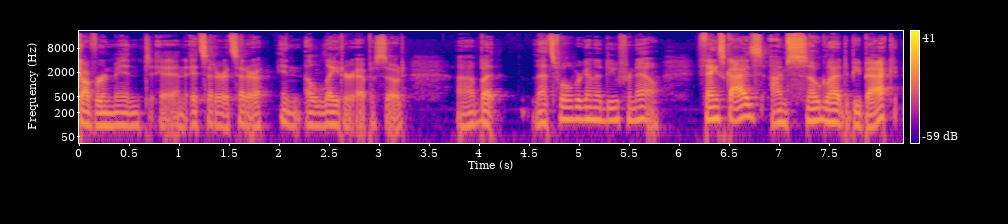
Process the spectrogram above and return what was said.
government and et cetera, et cetera in a later episode. Uh, but that's what we're going to do for now. Thanks, guys. I'm so glad to be back.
